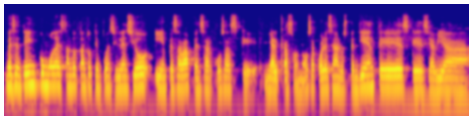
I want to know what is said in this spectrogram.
me sentía incómoda estando tanto tiempo en silencio y empezaba a pensar cosas que ni al caso, ¿no? O sea, cuáles eran los pendientes, que si había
